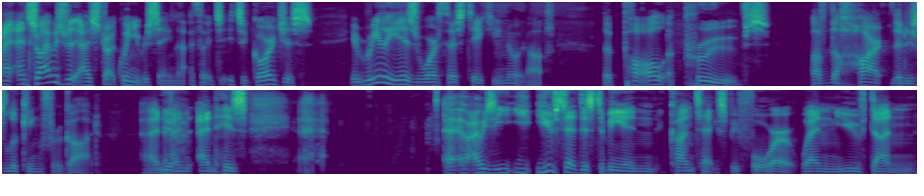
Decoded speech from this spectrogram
And so I was really I struck when you were saying that. I thought it's it's a gorgeous, it really is worth us taking note of that Paul approves of the heart that is looking for God. And yeah. and and his I was you've said this to me in context before when you've done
